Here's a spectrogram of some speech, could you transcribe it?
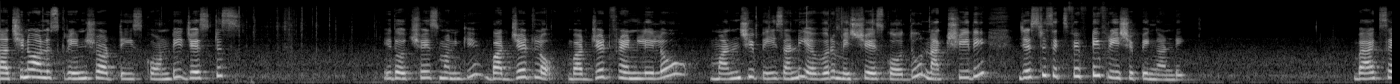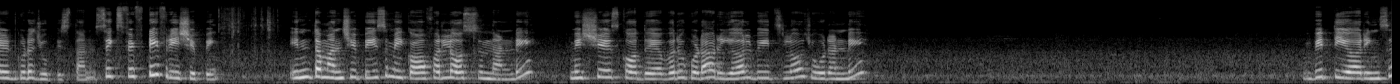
నచ్చిన వాళ్ళు స్క్రీన్ షాట్ తీసుకోండి. జస్ట్ ఇది వచ్చేసి మనకి బడ్జెట్లో బడ్జెట్ ఫ్రెండ్లీలో మంచి పీస్ అండి ఎవరు మిస్ చేసుకోవద్దు. నక్షిది just six fifty free shipping అండి. బ్యాక్ సైడ్ కూడా చూపిస్తాను. సిక్స్ ఫిఫ్టీ ఫ్రీ షిప్పింగ్ ఇంత మంచి పీస్ మీకు ఆఫర్లో వస్తుందండి. మిస్ చేసుకోవద్దు ఎవరు కూడా రియల్ బీచ్లో చూడండి. విత్ ఇయర్ రింగ్స్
